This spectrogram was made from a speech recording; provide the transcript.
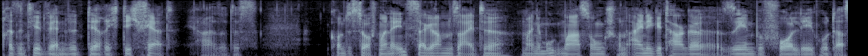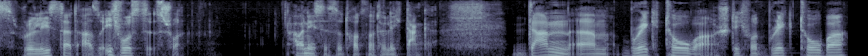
präsentiert werden wird, der richtig fährt. Ja, also das konntest du auf meiner Instagram-Seite meine Mutmaßung schon einige Tage sehen, bevor Lego das released hat. Also ich wusste es schon. Aber nichtsdestotrotz natürlich danke. Dann ähm, Bricktober, Stichwort Bricktober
